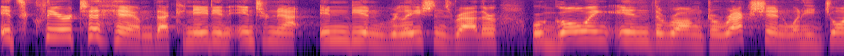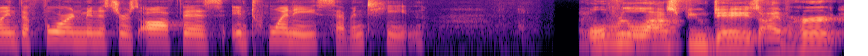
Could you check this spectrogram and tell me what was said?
it's clear to him that Canadian interna- Indian relations rather were going in the wrong direction when he joined the foreign minister's office in 2017. Over the last few days, I've heard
